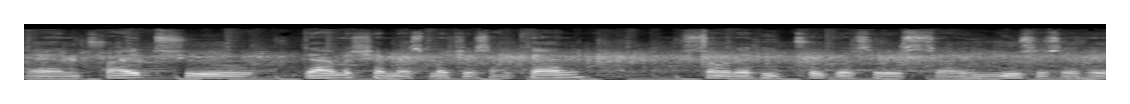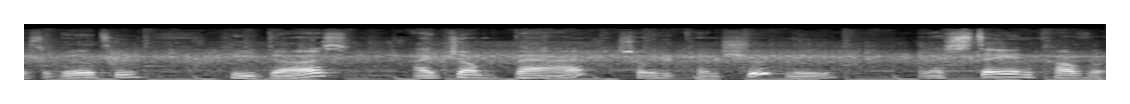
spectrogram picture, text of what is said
and try to damage him as much as I can so that he triggers his, uh, he uses his ability. He does. I jump back so he can shoot me and I stay in cover.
